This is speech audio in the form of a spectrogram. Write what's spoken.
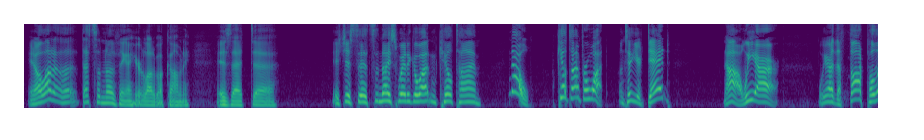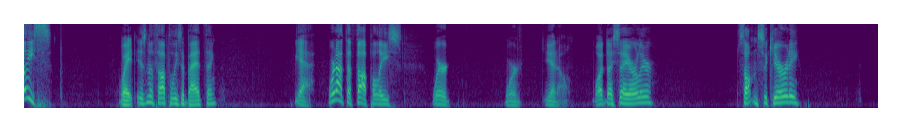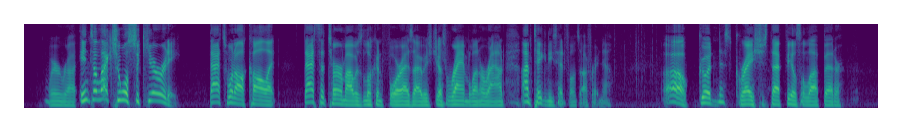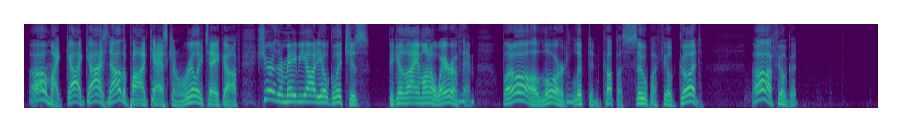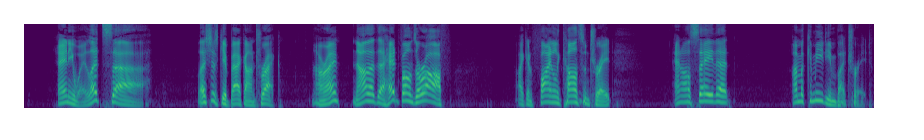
You know, a lot of uh, that's another thing I hear a lot about comedy is that uh, it's just it's a nice way to go out and kill time. No, kill time for what? Until you're dead? Nah, we are we are the thought police. Wait, isn't the thought police a bad thing? Yeah, we're not the thought police. We're, we're, you know, what did I say earlier? Something security. We're uh, intellectual security. That's what I'll call it. That's the term I was looking for as I was just rambling around. I'm taking these headphones off right now. Oh, goodness gracious, that feels a lot better. Oh my God, guys, now the podcast can really take off. Sure, there may be audio glitches because I am unaware of them, but oh Lord, Lipton cup of soup, I feel good. Oh, I feel good. Anyway, let's uh let's just get back on track. All right? Now that the headphones are off, I can finally concentrate. And I'll say that I'm a comedian by trade.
